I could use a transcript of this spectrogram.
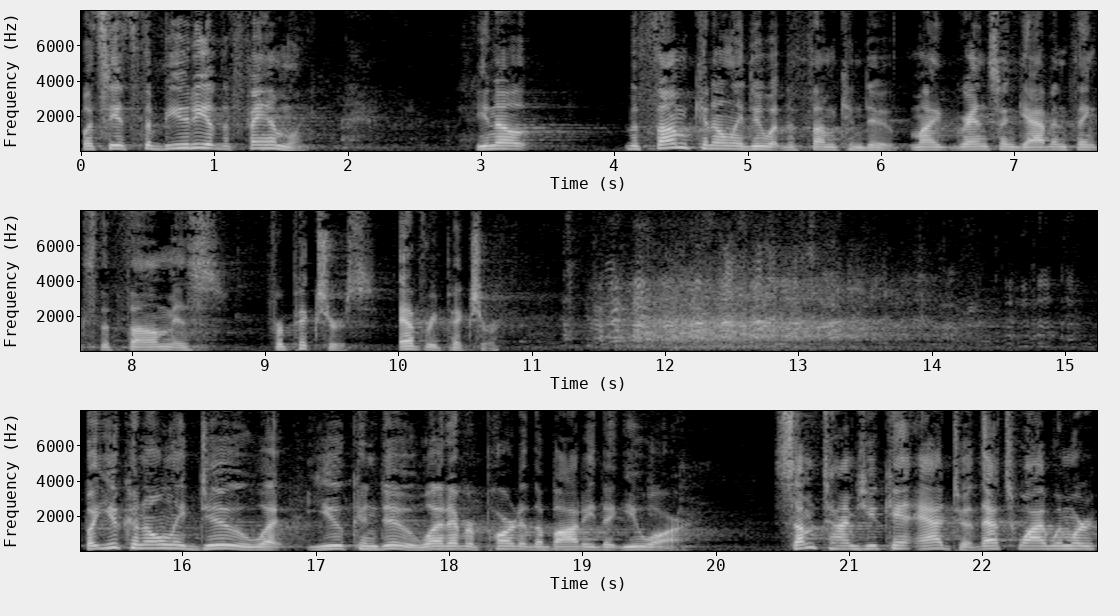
but see, it's the beauty of the family. You know, the thumb can only do what the thumb can do. My grandson Gavin thinks the thumb is for pictures, every picture. But you can only do what you can do, whatever part of the body that you are. Sometimes you can't add to it. That's why when we're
